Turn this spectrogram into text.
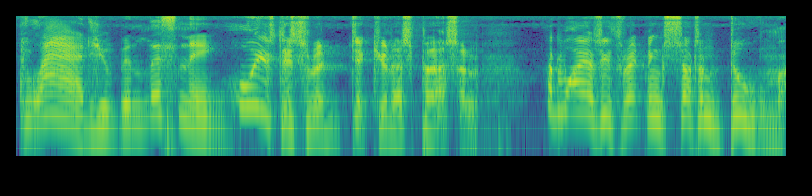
glad you've been listening. Who is this ridiculous person? And why is he threatening certain doom?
